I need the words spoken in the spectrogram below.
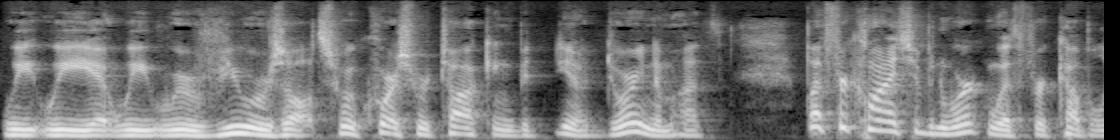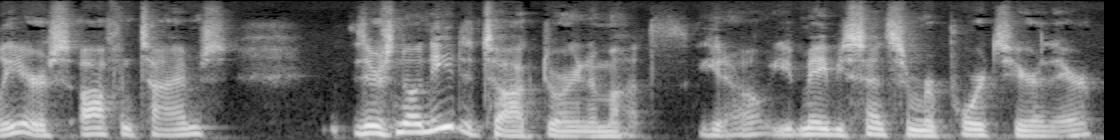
we we uh, we review results. So of course, we're talking, but you know, during the month. But for clients you've been working with for a couple of years, oftentimes there's no need to talk during the month. You know, you maybe send some reports here or there,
